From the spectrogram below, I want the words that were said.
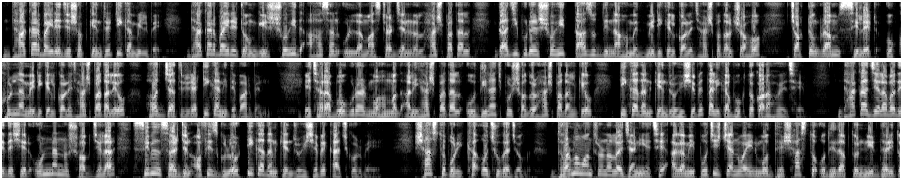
ঢাকার বাইরে যেসব কেন্দ্রে টিকা মিলবে, ঢাকার বাইরে টঙ্গীর শহীদ আহসান উল্লাহ মাস্টার জেনারেল হাসপাতাল, গাজীপুরের শহীদ তাজউদ্দিন আহমেদ মেডিকেল কলেজ হাসপাতাল সহ চট্টগ্রাম, সিলেট ও খুলনা মেডিকেল কলেজ হাসপাতালেও হজযাত্রীরা টিকা নিতে পারবেন। এছাড়া বগুড়ার মোহাম্মদ আলী হাসপাতাল ও দিনাজপুর সদর হাসপাতালকেও টিকাদান কেন্দ্র হিসেবে তালিকাভুক্ত করা হয়েছে। ঢাকা জেলাবাদী দেশের অন্যান্য সব জেলার সিভিল সার্জন অফিসগুলো টিকাদান কেন্দ্র হিসেবে কাজ করবে। স্বাস্থ্য পরীক্ষা ও যোগাযোগ। ধর্ম মন্ত্রণালয় জানিয়েছে, আগামী পঁচিশ জানুয়ারির মধ্যে স্বাস্থ্য অধিদপ্তর নির্ধারিত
